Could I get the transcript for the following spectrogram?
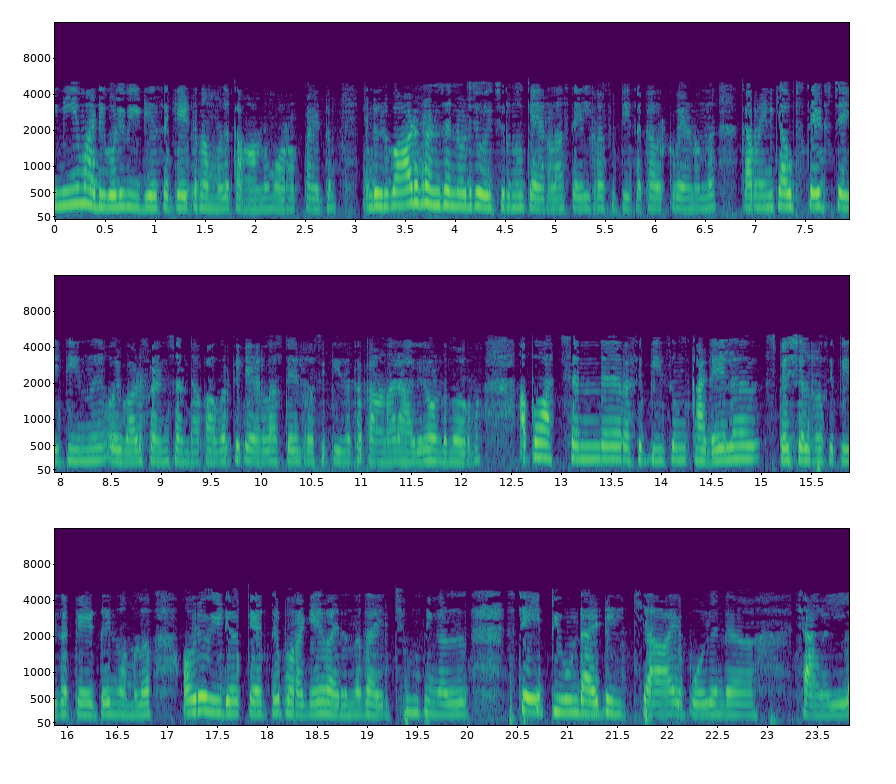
ഇനിയും അടിപൊളി വീഡിയോസ് ഒക്കെ ആയിട്ട് നമ്മൾ കാണും ഉറപ്പായിട്ടും. എന്റെ ഒരുപാട് ഫ്രണ്ട്സ് എന്നോട് ചോദിച്ചിരുന്നു കേരള സ്റ്റൈൽ റെസിപ്പീസ് ഒക്കെ അവർക്ക് വേണമെന്ന് കാരണം എനിക്ക് ഔട്ട് സൈഡ് സ്റ്റേറ്റിൽ നിന്ന് ഒരുപാട് ഫ്രണ്ട്സ് ഉണ്ട്. അപ്പോൾ അവർക്ക് കേരള സ്റ്റൈൽ റെസിപ്പീസ് ഒക്കെ കാണാൻ ആഗ്രഹമുണ്ടെന്ന് പറഞ്ഞു. അപ്പോൾ അച്ഛന്റെ റെസിപ്പീസും കടയിലെ സ്പെഷ്യൽ റെസിപ്പീസ് ഒക്കെ ആയിട്ട് നമ്മൾ ഓരോ വീഡിയോ ഒക്കെ ആയിട്ട് പുറകെ വരുന്നതായിരിക്കും. നിങ്ങൾ സ്റ്റേ ട്യൂൺഡ് ആയിട്ട് ഇരിക്കുക എപ്പോഴും എന്റെ ചാനലിൽ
